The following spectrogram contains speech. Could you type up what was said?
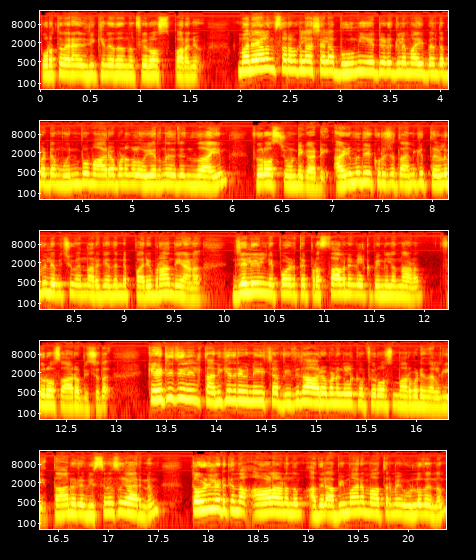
പുറത്തു വരാനിരിക്കുന്നതെന്നും ഫിറോസ് പറഞ്ഞു. മലയാളം സർവകലാശാല ഭൂമി ഏറ്റെടുക്കലുമായി ബന്ധപ്പെട്ട് മുൻപും ആരോപണങ്ങൾ ഉയർന്നിരുന്നതായും ഫിറോസ് ചൂണ്ടിക്കാട്ടി. അഴിമതിയെക്കുറിച്ച് തനിക്ക് തെളിവ് ലഭിച്ചു എന്നറിഞ്ഞതിന്റെ പരിഭ്രാന്തിയാണ്. ജലീലിന് ഇപ്പോഴത്തെ പ്രസ്താവനകൾക്ക് പിന്നിലെന്നാണ് ഫിറോസ് ആരോപിച്ചത്. കെ ടി ജലീൽ തനിക്കെതിരെ ഉന്നയിച്ച വിവിധ ആരോപണങ്ങൾക്കും ഫിറോസ് മറുപടി നൽകി. താനൊരു ബിസിനസ്സുകാരനും തൊഴിലെടുക്കുന്ന ആളാണെന്നും അതിൽ അഭിമാനം മാത്രമേ ഉള്ളൂവെന്നും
